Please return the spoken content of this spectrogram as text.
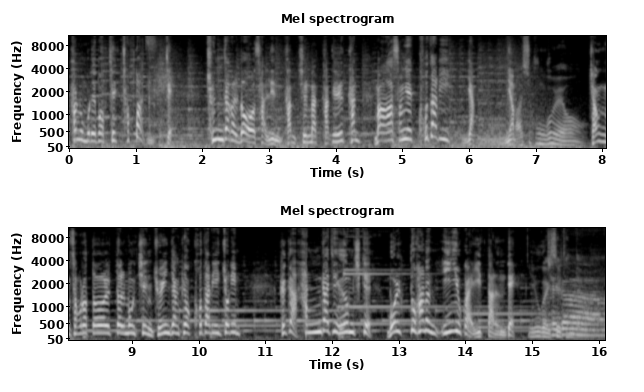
한우물의 법칙 첫 번째 춘장을 넣어 살린 감칠맛 가득한 마성의 코다리 양념 맛이 궁금해요. 정성으로 똘똘 뭉친 주인장표 코다리 조림 그가 한 가지 음식에 몰두하는 이유가 있다는데 이유가 있을 텐데. 제가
